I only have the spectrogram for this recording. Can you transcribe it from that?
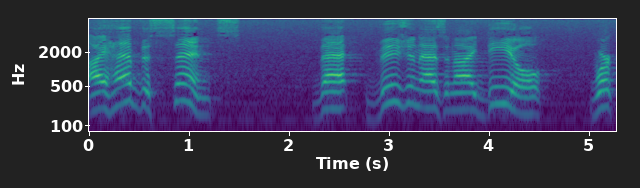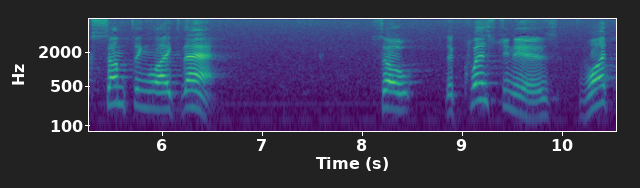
I have the sense that vision as an ideal works something like that. So the question is what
